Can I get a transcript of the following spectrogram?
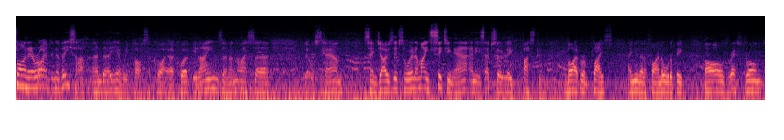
Finally arrived in Eivissa and uh, yeah we passed quite uh, quirky lanes and a nice uh, little town St Joseph. So we're in a main city now and it's absolutely bustling vibrant place. And you're going to find all the big bars restaurants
